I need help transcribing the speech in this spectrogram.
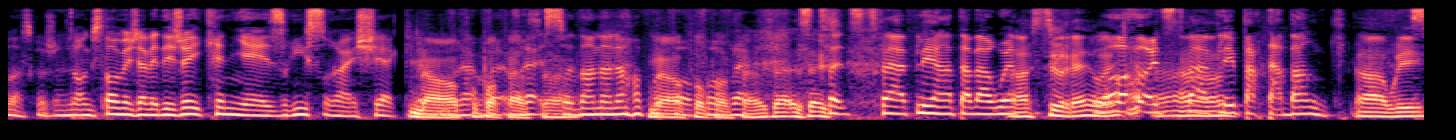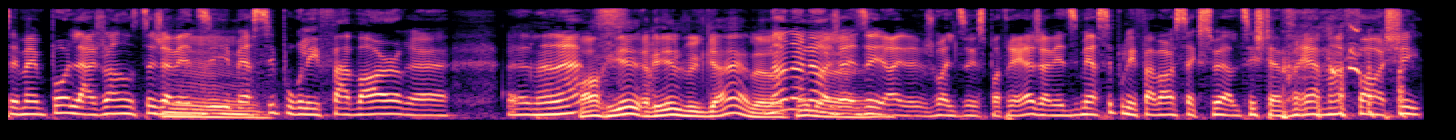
parce que j'ai une longue histoire, mais j'avais déjà écrit une niaiserie sur un chèque. là. Non, faut pas faire ça. Non, non, non, faut Non, pas, faut pas faire. ça. Tu, te fais, tu te fais appeler en tabarouette. Ah, c'est vrai, ouais. Ouais, tu te fais Ah, appeler par ta banque. Ah oui. C'est même pas l'agence. Tu sais, j'avais dit merci pour les faveurs. Euh, euh, nan. Ah, rien, rien de vulgaire, là. Non, non, non, de- dire, euh, je vais le dire, c'est pas très grave. J'avais dit merci pour les faveurs sexuelles. Tu sais, j'étais vraiment fâché.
